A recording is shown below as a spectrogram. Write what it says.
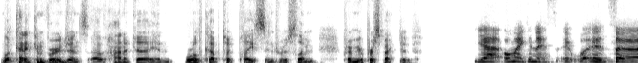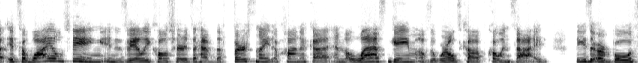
what kind of convergence of Hanukkah and World Cup took place in Jerusalem from your perspective? Yeah. Oh my goodness. It it's a it's a wild thing in Israeli culture to have the first night of Hanukkah and the last game of the World Cup coincide. These are both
